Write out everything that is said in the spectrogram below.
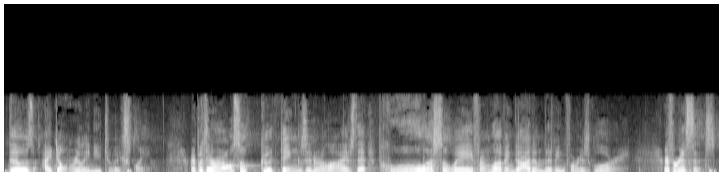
Those I don't really need to explain. Right? But there are also good things in our lives that pull us away from loving God and living for His glory. Or for instance,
